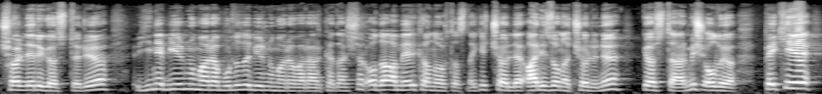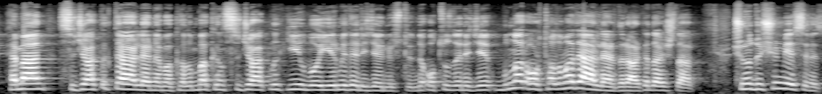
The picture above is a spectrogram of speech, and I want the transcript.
çölleri gösteriyor. Yine bir numara burada da bir numara var arkadaşlar. O da Amerika'nın ortasındaki çöller Arizona çölünü göstermiş oluyor. Peki hemen sıcaklık değerlerine bakalım. Bakın sıcaklık yıl boyu 20 derecenin üstünde 30 derece. Bunlar ortalama değerlerdir arkadaşlar. Şunu düşünmeyesiniz.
